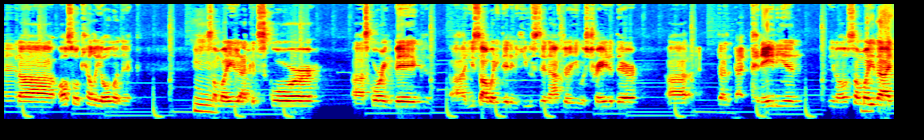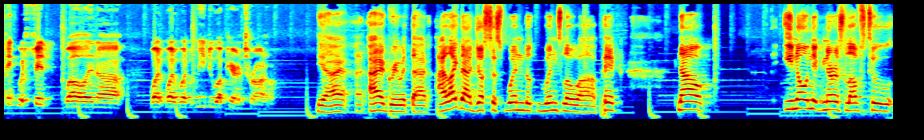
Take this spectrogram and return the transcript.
and uh, also Kelly Olynyk, hmm. somebody that could score, uh, scoring big. Uh, you saw what he did in Houston after he was traded there. Uh, that, that Canadian, you know, somebody that I think would fit well in uh, what, what what we do up here in Toronto. Yeah, I, I agree with that. I like that Justice Wind, Winslow uh, pick. Now, you know, Nick Nurse loves to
